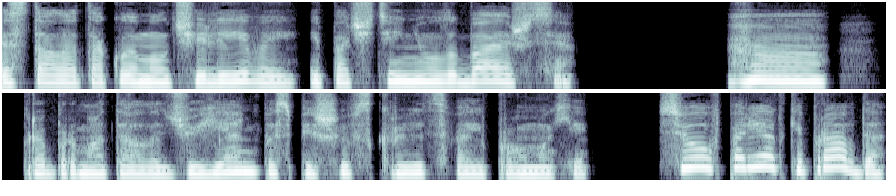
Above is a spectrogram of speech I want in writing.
«Ты стала такой молчаливой и почти не улыбаешься». «Хм...» — пробормотала Джуянь, поспешив скрыть свои промахи. Все в порядке, правда.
